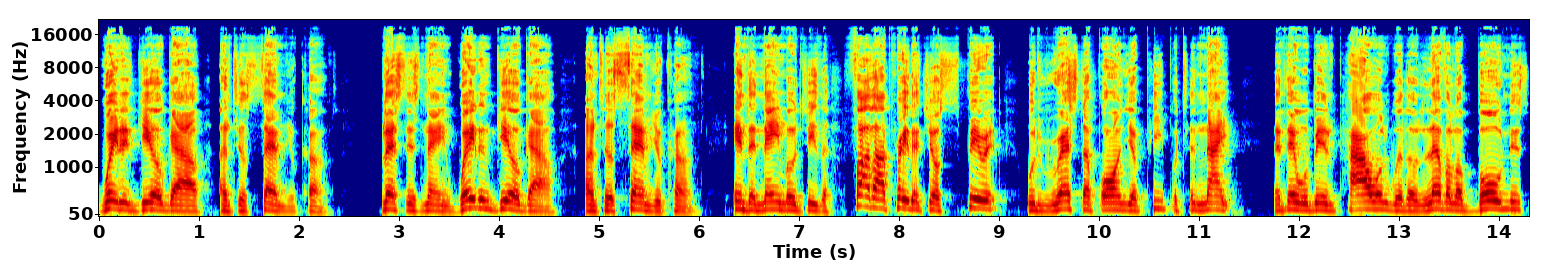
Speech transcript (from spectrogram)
Wait Waited Gilgal until Samuel comes. Bless his name. Wait in Gilgal until Samuel comes. In the name of Jesus. Father, I pray that your spirit would rest upon your people tonight, that they will be empowered with a level of boldness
